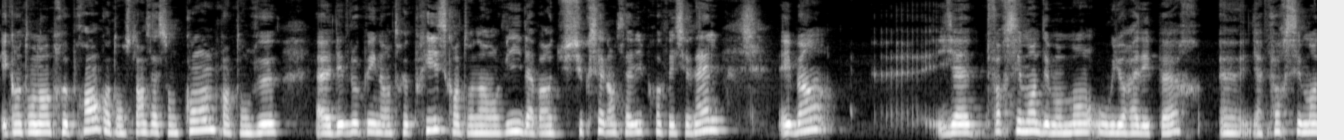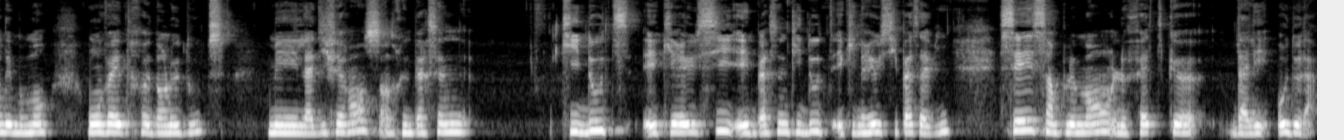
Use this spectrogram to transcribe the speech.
et, quand on entreprend, quand on se lance à son compte, quand on veut euh, développer une entreprise, quand on a envie d'avoir du succès dans sa vie professionnelle, eh ben, il y a forcément des moments où il y aura des peurs, euh, il y a forcément des moments où on va être dans le doute, mais la différence entre une personne qui doute et qui réussit et une personne qui doute et qui ne réussit pas sa vie, c'est simplement le fait que d'aller au-delà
